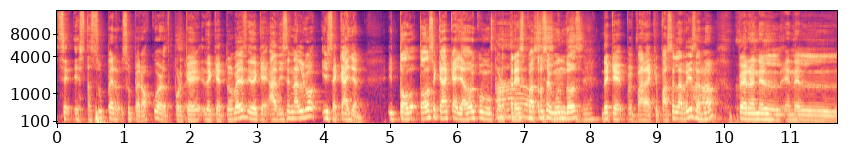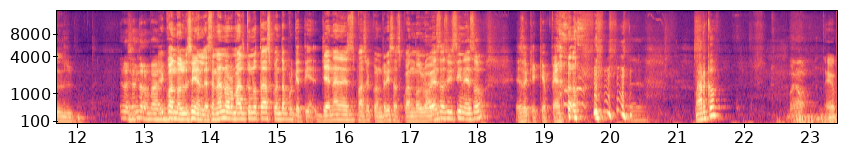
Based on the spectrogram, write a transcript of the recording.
se- está súper, súper awkward. Porque de que tú ves y de que ah, dicen algo y se callan. Y todo, todo se queda callado como por Ah, 3, 4 sí, sí, segundos sí, sí. de que para que pase la risa, ¿no? Pero en el. En el En la escena normal. cuando sí, en la escena normal tú no te das cuenta porque llenan ese espacio con risas. Cuando lo ves así sin eso, es de que qué pedo. ¿Marco? Bueno, eh,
